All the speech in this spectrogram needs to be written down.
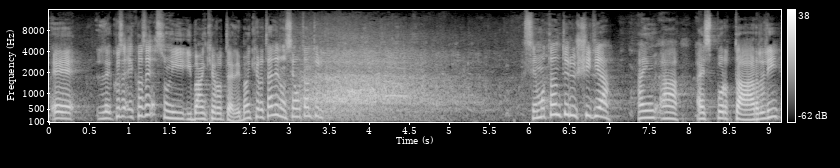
e, le, cos'è, cos'è sono i, i, banchi a rotelle? I banchi a rotelle non siamo tanto... Siamo tanto riusciti a, a, a esportarli.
